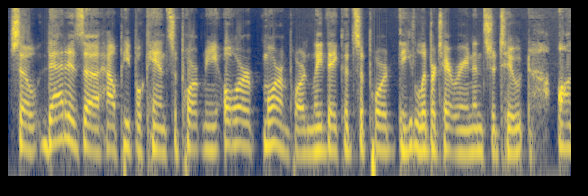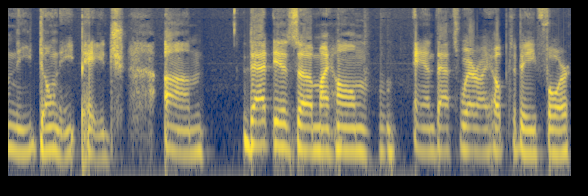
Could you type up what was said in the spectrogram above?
so that is how people can support me or more importantly they could support the libertarian institute on the donate page um, that is uh, my home, and that's where I hope to be for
